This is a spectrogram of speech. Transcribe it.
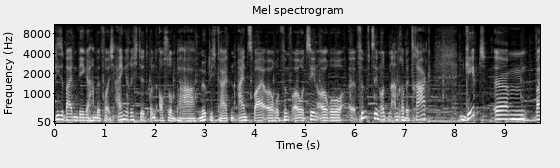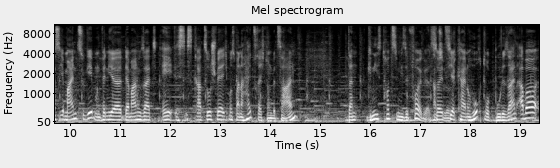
Diese beiden Wege haben wir für euch eingerichtet und auch so ein paar Möglichkeiten. 1, 2 Euro, 5 Euro, 10 Euro, 15 äh, und ein anderer Betrag. Gebt, ähm, was ihr meint zu geben. Und wenn ihr der Meinung seid, ey, es ist gerade so schwer, ich muss meine Heizrechnung bezahlen, dann genießt trotzdem diese Folge. Es Absolut. soll jetzt hier keine Hochdruckbude sein, aber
